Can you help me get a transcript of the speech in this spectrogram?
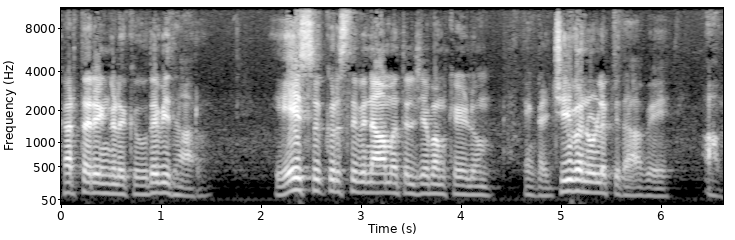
கர்த்தர் எங்களுக்கு உதவி தாரும். ஏசு கிறிஸ்துவின் நாமத்தில் ஜெபம் கேளும் எங்கள் ஜீவனுள்ள பிதாவே ஆமை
